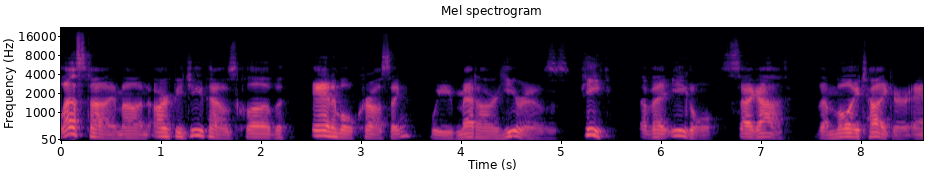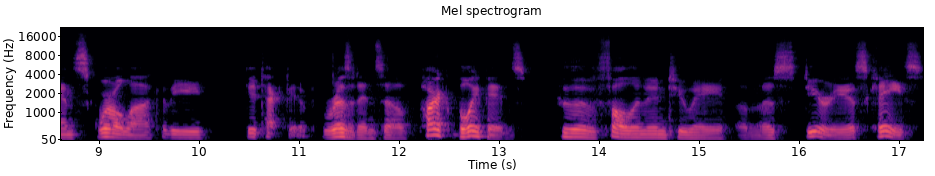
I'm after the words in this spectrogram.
Last time on RPG Pals Club Animal Crossing, we met our heroes Pete, the eagle, Sagat, the Moy Tiger, and Squirrellock, the detective, residents of Park Boypids, who have fallen into a, a mysterious case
